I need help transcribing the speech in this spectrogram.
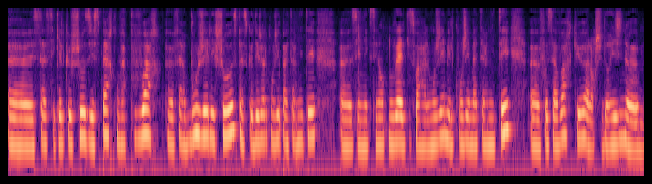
Euh, ça, c'est quelque chose, j'espère qu'on va pouvoir euh, faire bouger les choses parce que déjà le congé paternité, euh, c'est une excellente nouvelle qu'il soit rallongé, mais le congé maternité, faut savoir que, alors je suis d'origine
